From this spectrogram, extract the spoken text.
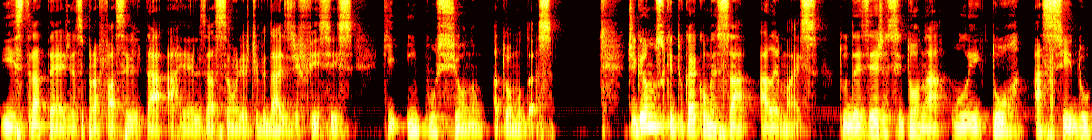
e estratégias para facilitar a realização de atividades difíceis que impulsionam a tua mudança. Digamos que tu quer começar a ler mais. Tu deseja se tornar um leitor assíduo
